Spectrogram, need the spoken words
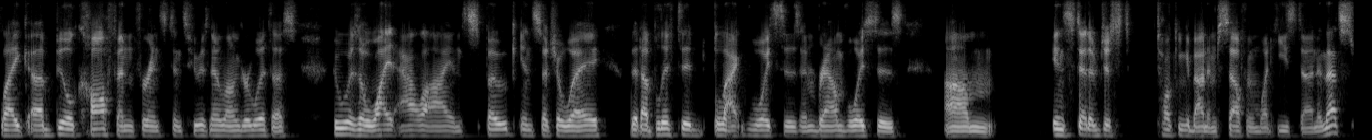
like uh, Bill Coffin, for instance, who is no longer with us, who was a white ally and spoke in such a way that uplifted black voices and brown voices um, instead of just talking about himself and what he's done. And that's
